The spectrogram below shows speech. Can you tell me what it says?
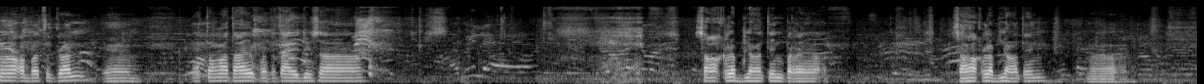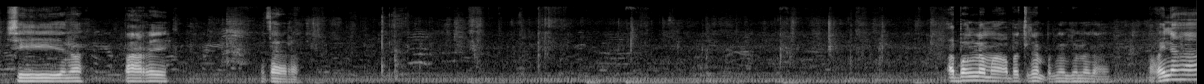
mga kabatigan. And eto nga tayo, punta tayo dun sa sa club natin para sa club natin na si ano pare Atara. Abang lang mga kabatigan pag nandun na tayo. Okay na ha?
